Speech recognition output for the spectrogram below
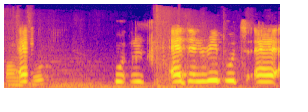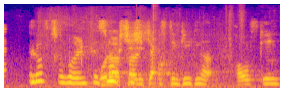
Warum Ey. so? Guten, äh, den Reboot, äh, Luft zu holen. Oder Versuch soll dich. ich auf den Gegner raufgehen?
